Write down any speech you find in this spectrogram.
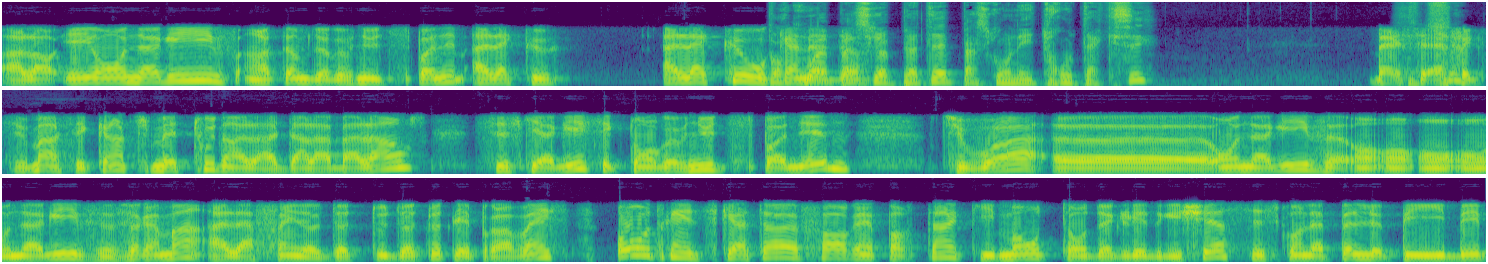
Alors, et on arrive, en termes de revenus disponibles, à la queue. À la queue au Pourquoi? Canada. Parce que peut-être parce qu'on est trop taxé. Ben, c'est, effectivement, c'est quand tu mets tout dans la, dans la balance, c'est ce qui arrive, c'est que ton revenu disponible, tu vois, euh, on arrive, on, arrive vraiment à la fin de, toutes les provinces. Autre indicateur fort important qui montre ton degré de richesse, c'est ce qu'on appelle le PIB,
